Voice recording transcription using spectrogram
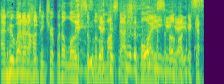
And who went Uh, on a he- hunting trip with a loathsome little Yeah, mustached boy boy so long ago. Just-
